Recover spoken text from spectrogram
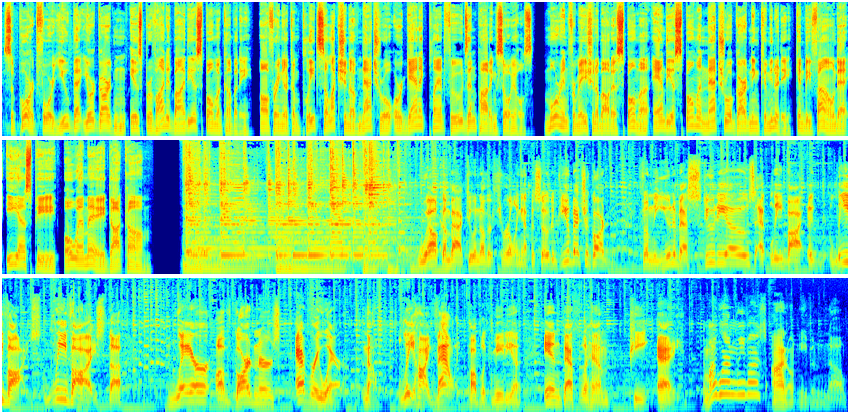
Support for You Bet Your Garden is provided by the Espoma Company, offering a complete selection of natural organic plant foods and potting soils. More information about Espoma and the Espoma Natural Gardening Community can be found at espoma.com. Welcome back to another thrilling episode of You Bet Your Garden from the Univest studios at Levi, uh, Levi's. Levi's, the wear of gardeners everywhere. Now, Lehigh Valley Public Media in Bethlehem, PA. Am I wearing Levi's? I don't even know.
